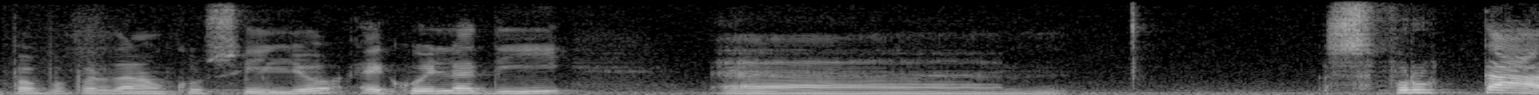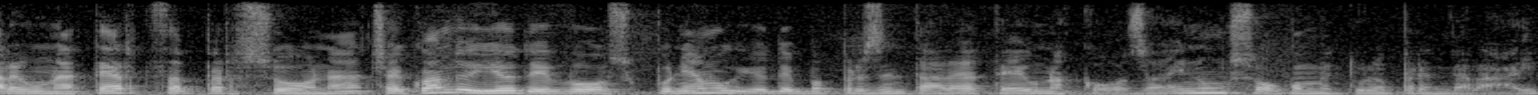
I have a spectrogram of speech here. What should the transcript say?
proprio per dare un consiglio, è quella di eh, sfruttare una terza persona, cioè quando io devo, supponiamo che io debba presentare a te una cosa e non so come tu la prenderai,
